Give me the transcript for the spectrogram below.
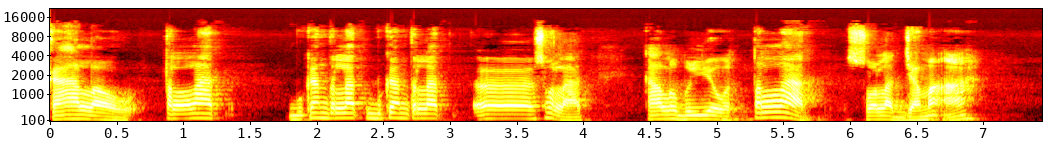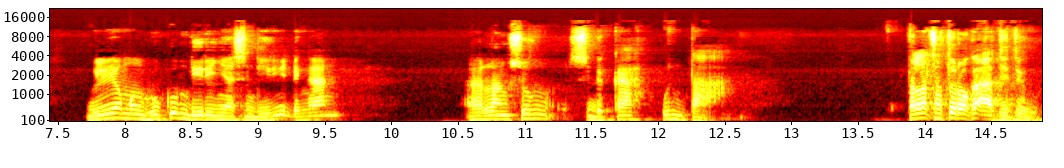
kalau telat, bukan telat, bukan telat uh, sholat, kalau beliau telat sholat jamaah, beliau menghukum dirinya sendiri dengan uh, langsung sedekah unta. Telat satu rakaat itu.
